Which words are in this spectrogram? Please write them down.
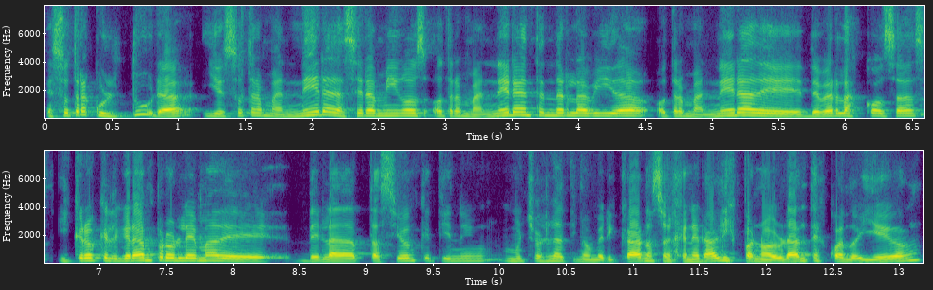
es otra cultura y es otra manera de hacer amigos, otra manera de entender la vida, otra manera de, de ver las cosas. Y creo que el gran problema de, de, la adaptación que tienen muchos latinoamericanos, en general hispanohablantes, cuando llegan,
